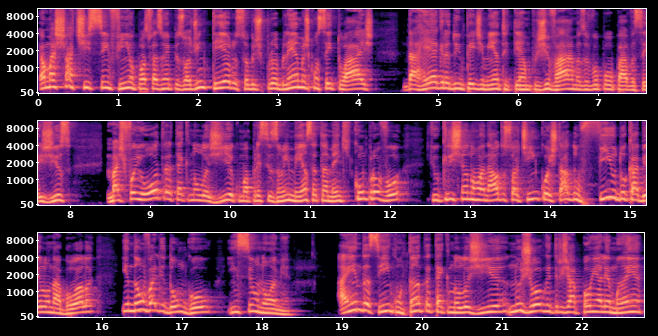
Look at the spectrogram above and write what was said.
É uma chatice sem fim, eu posso fazer um episódio inteiro sobre os problemas conceituais da regra do impedimento em tempos de VAR, mas eu vou poupar vocês disso. Mas foi outra tecnologia com uma precisão imensa também que comprovou que o Cristiano Ronaldo só tinha encostado o fio do cabelo na bola e não validou um gol em seu nome. Ainda assim, com tanta tecnologia, no jogo entre Japão e Alemanha,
